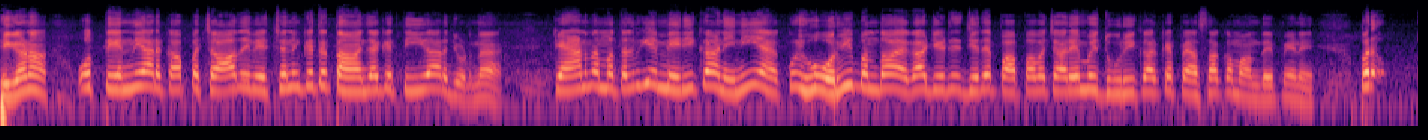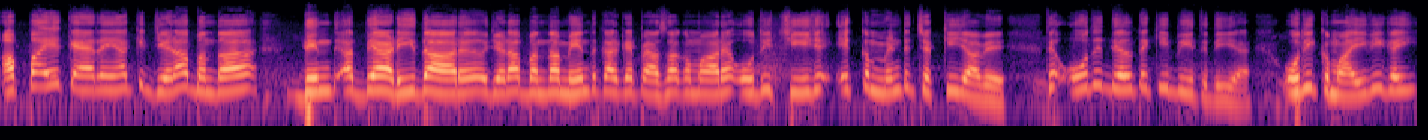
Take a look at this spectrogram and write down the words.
ਠੀਕ ਹੈ ਨਾ? ਉਹ 3000 ਕੱਪ ਚਾਹ ਦੇ ਵੇਚਣਗੇ ਤੇ ਤਾਂ ਜਾ ਕੇ 30000 ਜੁੜਨਾ ਹੈ। ਕਹਿਣ ਦਾ ਮਤਲਬ ਕਿ ਇਹ ਮੇਰੀ ਕਹਾਣੀ ਨਹੀਂ ਹੈ, ਕੋਈ ਹੋਰ ਵੀ ਬੰਦਾ ਹੋਏਗਾ ਜਿਹੜੇ ਜਿਹਦੇ ਪਾਪਾ ਵਿਚਾਰੇ ਮਜ਼ਦੂਰੀ ਕਰਕੇ ਪੈਸਾ ਕਮਾਉਂਦੇ ਪਏ ਨੇ। ਪਰ ਆਪਾਂ ਇਹ ਕਹਿ ਰਹੇ ਹਾਂ ਕਿ ਜਿਹੜਾ ਬੰਦਾ ਦਿਨ ਦਿਹਾੜੀਦਾਰ, ਜਿਹੜਾ ਬੰਦਾ ਮਿਹਨਤ ਕਰਕੇ ਪੈਸਾ ਕਮਾ ਰਿਹਾ, ਉਹਦੀ ਚੀਜ਼ 1 ਮਿੰਟ ਚੱਕੀ ਜਾਵੇ ਤੇ ਉਹਦੇ ਦਿਲ ਤੇ ਕੀ ਬੀਤਦੀ ਹੈ? ਉਹਦੀ ਕਮਾਈ ਵੀ ਗਈ।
